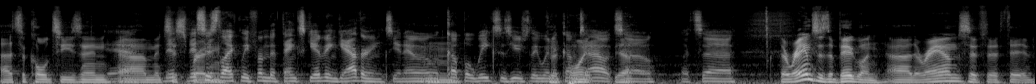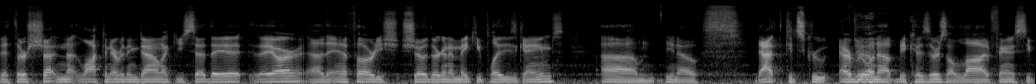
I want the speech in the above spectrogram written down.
Uh, it's a cold season. Yeah. Um, it's this, just this is likely from the Thanksgiving gatherings. You know, Mhm. a couple weeks is usually when Good it comes point, out. yeah. So let's uh, The Rams is a big one. Uh, the Rams, if if, they, if they're shutting, locking everything down like you said they they are, uh, the NFL already sh- showed they're going to make you play these games. Um, you know, that could screw everyone Yeah. up because there's a lot of fantasy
